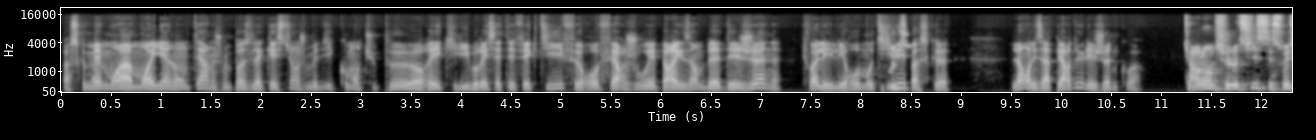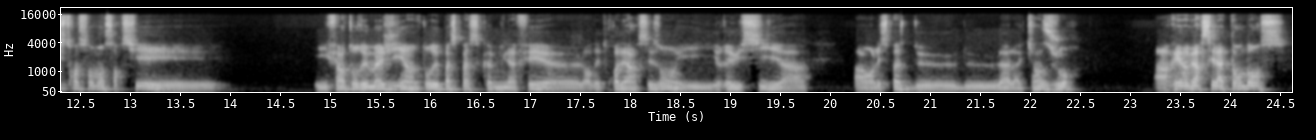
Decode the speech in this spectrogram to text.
Parce que même moi, à moyen long terme, je me pose la question, je me dis comment tu peux rééquilibrer cet effectif, refaire jouer, par exemple, des jeunes, tu vois, les, les remotiver, parce que là, on les a perdus, les jeunes, quoi. Carlo Ancelotti, c'est soit il se transforme en sorcier et, il fait un tour de magie, un tour de passe-passe comme il a fait euh, lors des trois dernières saisons, et il réussit à, en l'espace de, de là, là, 15 jours, à réinverser la tendance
